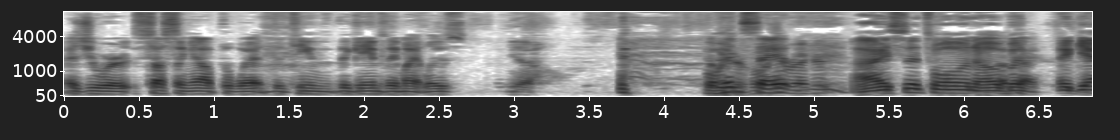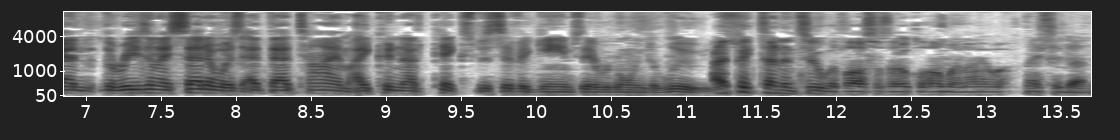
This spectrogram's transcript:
as you were sussing out the way, the team, the games they might lose. Yeah. Go ahead and say it. record? I said 12 and 0, Okay. but again, the reason I said it was at that time I could not pick specific games they were going to lose. I picked ten and two with losses to Oklahoma and Iowa. Nicely done.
